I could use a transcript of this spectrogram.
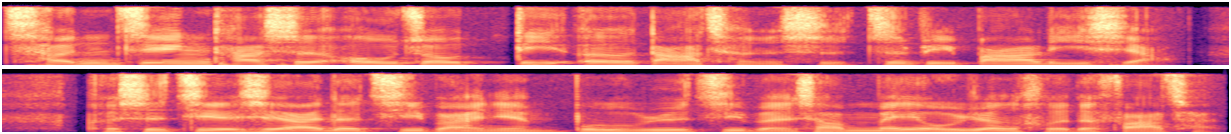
曾经它是欧洲第二大城市，只比巴黎小，可是接下来的几百年，布鲁日基本上没有任何的发展，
